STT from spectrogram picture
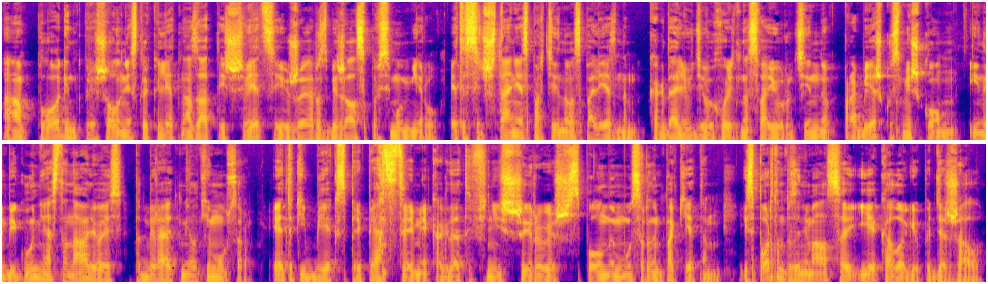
А, плогинг пришел несколько лет назад из Швеции и уже разбежался по всему миру. Это сочетание спортивного с полезным, когда люди выходят на свою рутинную пробежку с мешком и на бегу, не останавливаясь, подбирают мелкий мусор. Этакий бег с препятствиями, когда ты финишируешь с полным мусорным пакетом. И спортом позанимался, и экологию поддержал.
